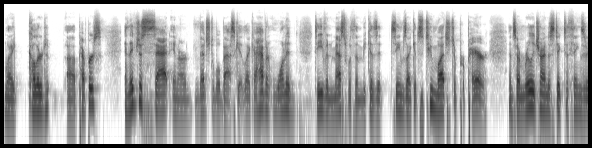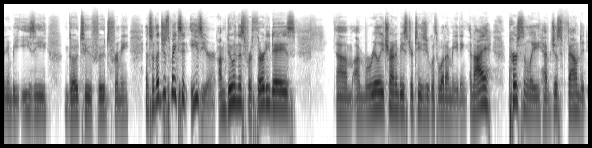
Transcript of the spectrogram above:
like colored uh, peppers, and they've just sat in our vegetable basket. Like I haven't wanted to even mess with them because it seems like it's too much to prepare. And so I'm really trying to stick to things that are going to be easy go to foods for me. And so that just makes it easier. I'm doing this for 30 days. Um, I'm really trying to be strategic with what I'm eating. And I personally have just found it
